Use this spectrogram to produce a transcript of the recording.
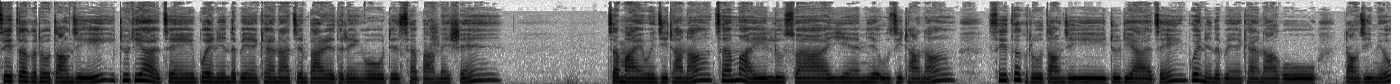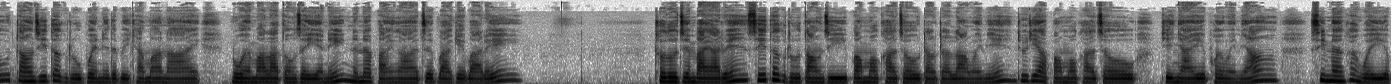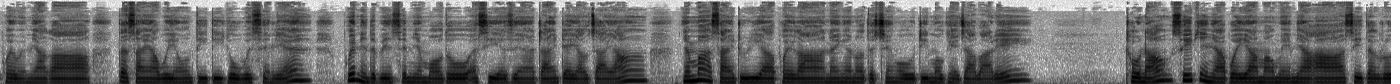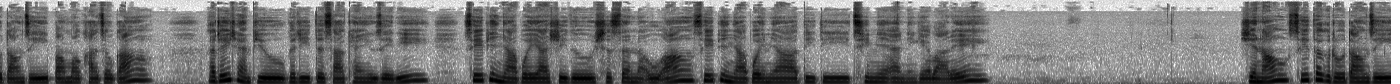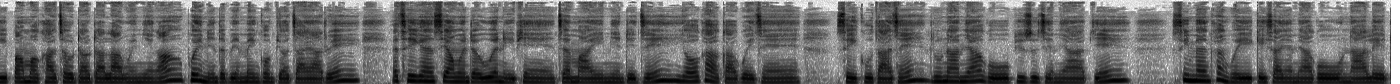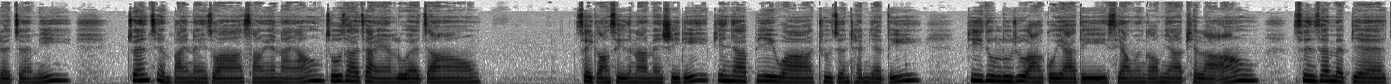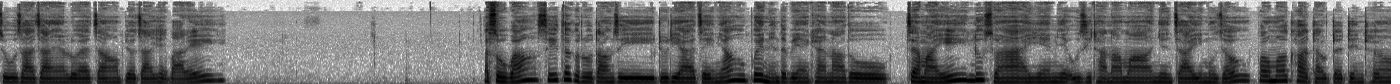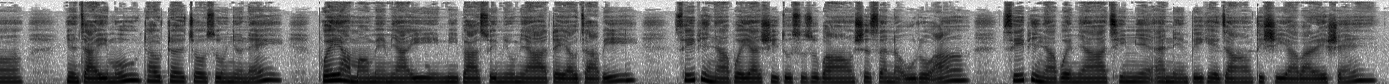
စေတကတော်တောင်ကြီးဒုတိယအကြိမ်ပွဲနင်းသပင်ခမ်းနားကျင်းပတဲ့တဲ့ရင်ကိုတင်ဆက်ပါမယ်ရှင်။ကျမရေးဝင်ကြီးဌာနကျမ်းမာရေးလူစွမ်းအားရင်မြေဦးစီးဌာနစေတကတော်တောင်ကြီးဒုတိယအကြိမ်ပွဲနင်းသပင်ခမ်းနားကိုတောင်ကြီးမြို့တောင်ကြီးတက္ကသိုလ်ပွဲနင်းသပင်ခမ်းမ၌နိုဝင်ဘာလ30ရက်နေ့နနက်ပိုင်းကကျင်းပခဲ့ပါတယ်။ ထို့သောကျင်းပရာတွင်စေတက္ကသိုလ်တောင်ကြီးပေါမောက်ခချုပ်ဒေါက်တာလာဝင်းမြင့်ဒုတိယပေါမောက်ခချုပ်ပညာရေးအဖွဲ့ဝင်များစီမံခန့်ခွဲရေးအဖွဲ့ဝင်များကသက်ဆိုင်ရာဝေယုံတီတီကိုဝစ်ဆင်လျက်ဘွဲ့နေသပင်စင်မြမော်သို့အစီအစဉ်အတိုင်းတက်ရောက်ကြရာမြမဆိုင်ဒုတိယအဖွဲ့ကနိုင်ငံတော်တချင်းကိုတီးမှုတ်ခဲ့ကြပါတယ်။ထို့နောက်စေးပညာပွဲရမောင်မဲများအားစေတက္ကသိုလ်တောင်ကြီးပေါမောက်ခချုပ်ကအဋိဌံပြုဂတိတစ္ဆာခံယူစေပြီး ဆေးပညာပွဲရရှိသူ82ဦးအားဆေးပညာပွဲများအသီးသီးချီးမြှင့်အပ်နေခဲ့ပါတယ်။ရင်းအောင်စေးတက္ကသိုလ်တောင်ကြီးပေါမောက်ခချုပ်ဒေါက်တာလာဝင်းမြင့်ကဖွင့်နေတဲ့ပင်မိန်ခွန်ပြောကြားရာတွင်အခြေခံဆရာဝန်တအုပ်အနေဖြင့်ကျန်းမာရေးမြင့်တင်ခြင်းယောဂကာကွယ်ခြင်းစေကူတာခြင်းလူနာများကိုပြုစုခြင်းများအပြင်စီမံခန့်ခွဲရေးကိစ္စရပ်များကိုနားလည်တွက်ကြံပြီးကျွမ်းကျင်ပိုင်းနိုင်စွာဆောင်ရွက်နိုင်အောင်စူးစမ်းကြရန်လိုအပ်ကြောင်း စိတ်ကောင်းစေတနာမှန်ရှိသည့်ပညာပြေဝထူးချွန်ထက်မြက်သည့်ပြည်သူလူထုအားကိုရသည့်ဆရာဝန်ကောင်းများဖြစ်လာအောင်စင်ဆက်မပြတ်စူးစမ်းကြရန်လိုအပ်ကြောင်းပြောကြားခဲ့ပါတယ်အဆိုပါစေတက္ကသိုလ်တောင်ကြီးဒုတိယအကြိမ်မြောက်ဖွဲ့နှင်းတဲ့ပင်အခမ်းအနားသို့ကျမကြီးလူဆွမ်းအရင်မြေဦးစီးဌာနမှညွှန်ကြားရေးမှူးချုပ်ပေါမခဒေါက်တာတင်ထွန်းညွှန်ကြားရေးမှူးဒေါက်တာကျော်စိုးညွန့်နဲ့ဘွဲရမောင်မယ်များ၏မိဘဆွေမျိုးများတက်ရောက်ကြပြီး ဆေးပညာပွဲရရှိသူစုစုပေါင်း82ဦးတို့အားဆေးပညာပွဲများချီးမြှင့်အပ်နှံပေးခဲ့ကြောင်းသိရှိရပါတယ်ရှင်။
